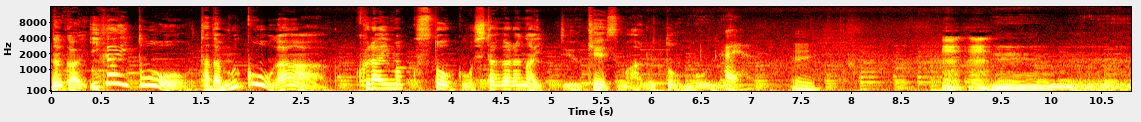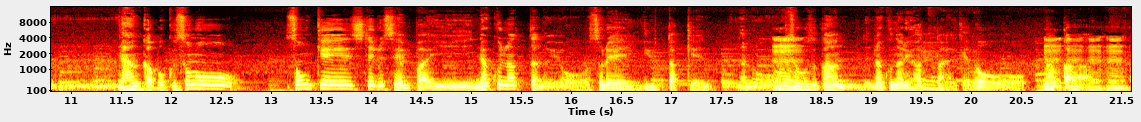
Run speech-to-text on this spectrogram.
なんか意外とただ向こうがクライマックストークをしたがらないっていうケースもあると思うのよ。はいうん。うんううん。ーん。なんか僕その尊敬してる先輩亡くなったのよ。それ言ったっけ、あの、ん。それこそがんで亡くなりはったんやけど、なんか、うんうん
